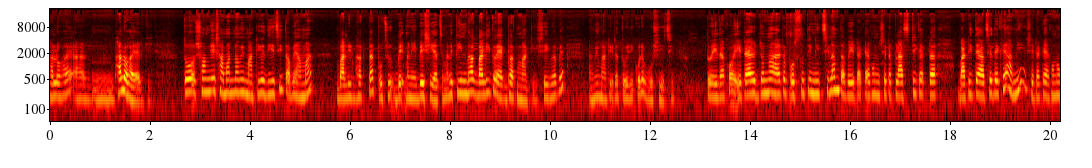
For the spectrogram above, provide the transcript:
ভালো হয় আর ভালো হয় আর কি। তো সঙ্গে সামান্য আমি মাটিও দিয়েছি, তবে আমার বালির ভাগটা প্রচুর মানে বেশি আছে। মানে তিন ভাগ বালি তো এক ভাগ মাটি, সেইভাবে আমি মাটিটা তৈরি করে বসিয়েছি। তো এই দেখো, এটার জন্য আর একটা প্রস্তুতি নিচ্ছিলাম, তবে এটাকে এখন সেটা প্লাস্টিক একটা বাটিতে আছে দেখে আমি সেটাকে এখনও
